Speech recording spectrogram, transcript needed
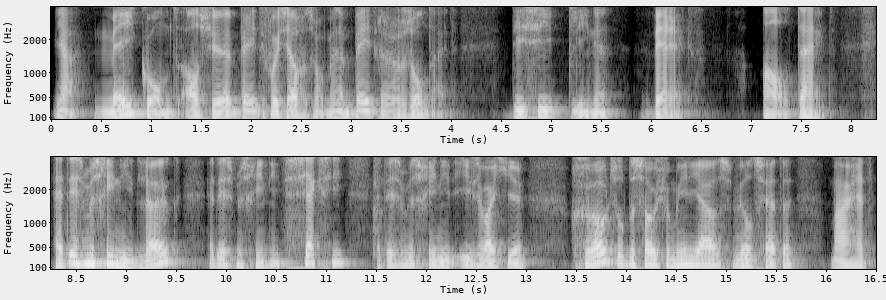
ja, meekomt als je beter voor jezelf zorgen met een betere gezondheid. Discipline werkt. Altijd. Het is misschien niet leuk, het is misschien niet sexy, het is misschien niet iets wat je groots op de social media's wilt zetten, maar het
